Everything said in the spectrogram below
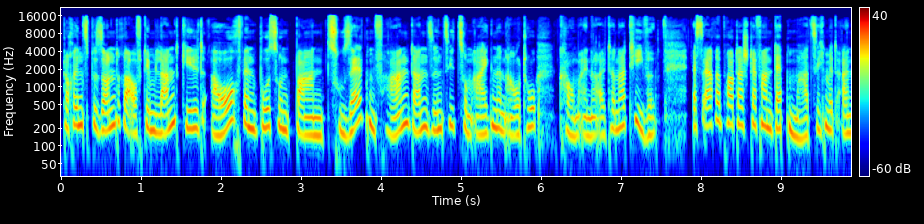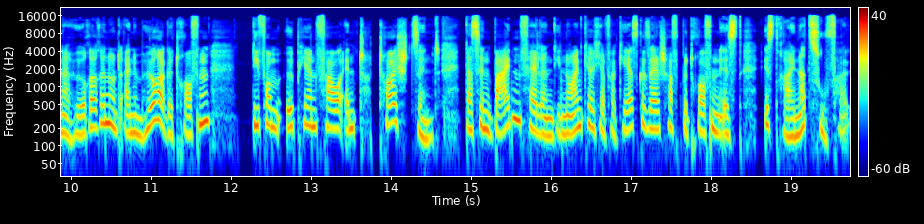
Doch insbesondere auf dem Land gilt auch, wenn Bus und Bahn zu selten fahren, dann sind sie zum eigenen Auto kaum eine Alternative. SR-Reporter Stefan Deppen hat sich mit einer Hörerin und einem Hörer getroffen, die vom ÖPNV enttäuscht sind. Dass in beiden Fällen die Neunkircher Verkehrsgesellschaft betroffen ist, ist reiner Zufall.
